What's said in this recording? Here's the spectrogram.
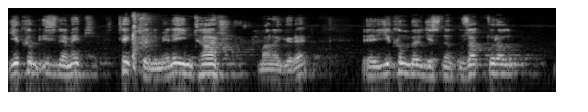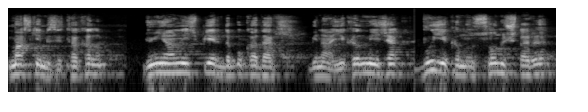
yıkım izlemek tek kelimeyle intihar bana göre. E, yıkım bölgesinden uzak duralım. Maskemizi takalım. Dünyanın hiçbir yerinde bu kadar bina yıkılmayacak. Bu yıkımın sonuçları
